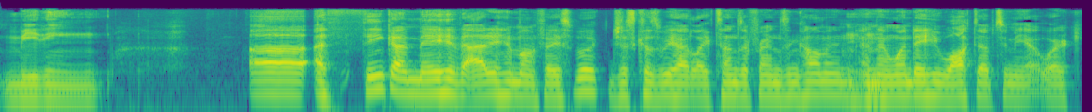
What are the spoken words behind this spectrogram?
meeting Uh, I think I may have added him on Facebook just because we had like tons of friends in common. Mhm. And then one day he walked up to me at work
